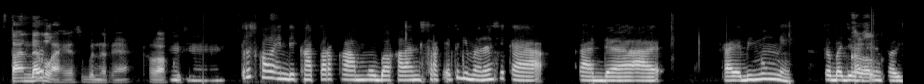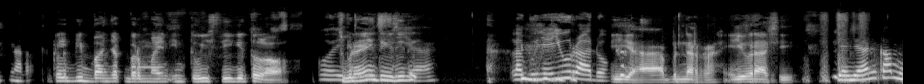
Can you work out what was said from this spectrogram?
Standar lah ya sebenarnya kalau aku sih. Terus kalau indikator kamu bakalan serak itu gimana sih kayak rada rada bingung nih. Coba jelasin ke listener. Lebih banyak bermain intuisi gitu loh. Oh, Sebenarnya intuisi itu- ya. Lagunya Yura dong. Iya bener, Yura sih. Jangan-jangan kamu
